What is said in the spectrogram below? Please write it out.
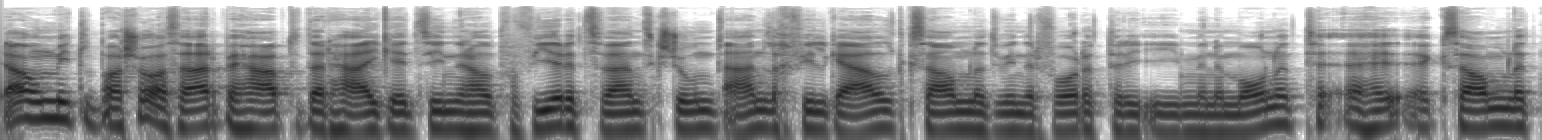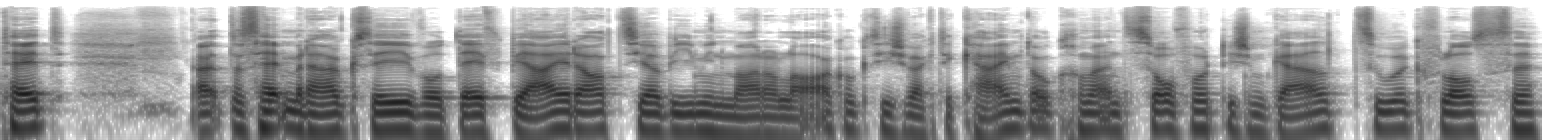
Ja, unmittelbar schon. Also er behauptet, er habe jetzt innerhalb von 24 Stunden ähnlich viel Geld gesammelt, wie er vorher in einem Monat äh, gesammelt hat. Äh, das hat man auch gesehen, wo die FBI-Razzia bei ihm in Mar-a-Lago war, wegen der Geheimdokumente. Sofort ist ihm Geld zugeflossen.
